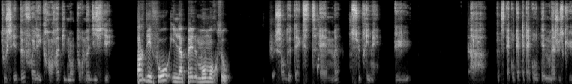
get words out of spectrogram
Touchez deux fois l'écran rapidement pour modifier. Par défaut, il l'appelle mon morceau. Champ de texte. M. Supprimer. U. A. M majuscule.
